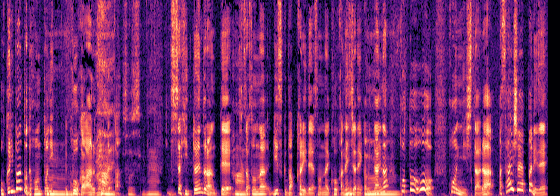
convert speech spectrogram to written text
送りバントって本当に効果があるのとか、はい。そうですよね。実はヒットエンドランって、はい。実はそんなリスクばっかりで、そんなに効果ねえんじゃねえかみたいなことを本にしたら、まあ最初やっぱりね、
